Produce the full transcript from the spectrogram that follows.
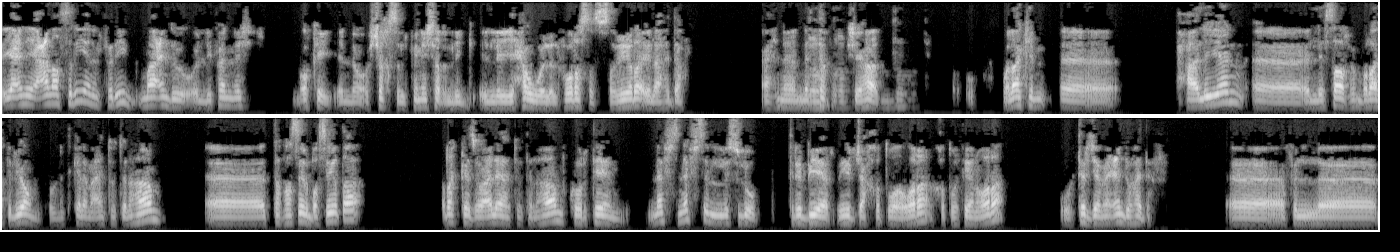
يعني عناصريا الفريق ما عنده اللي ي finish. أوكي إنه الشخص ال finisher اللي اللي يحول الفرص الصغيرة إلى اهداف إحنا نتفق في شيء هذا. ولكن آه، حاليا آه، اللي صار في مباراة اليوم ونتكلم عن توتنهام آه، تفاصيل بسيطة. ركزوا عليها توتنهام كورتين نفس نفس الأسلوب. تريبير يرجع خطوة ورا خطوتين ورا وترجع من عنده هدف. آه، في ال-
